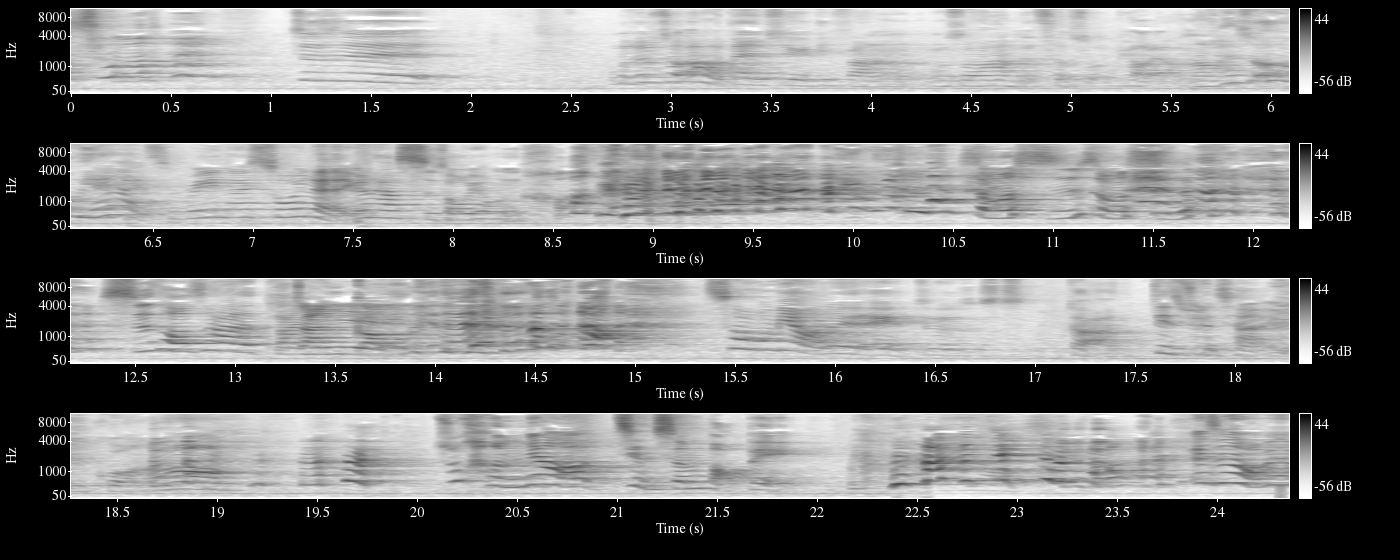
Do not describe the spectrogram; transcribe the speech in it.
说就是，我就说哦，我带你去一个地方。我说他们的厕所很漂亮，然后他说哦，yeah，it's really nice toilet，因为他石头用很好。什么石？什么石？石头是他的专攻。超妙，对，哎，就是对啊，地质学家也遇过，然后就很妙，健身宝贝。健身宝贝，哎，健身宝贝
